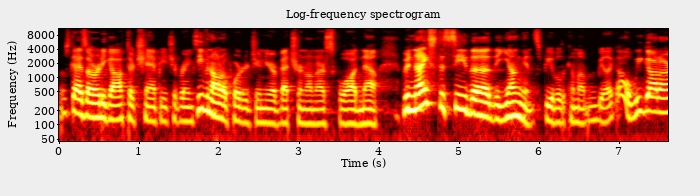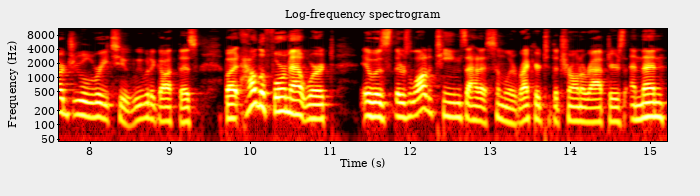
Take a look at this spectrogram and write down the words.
Those guys already got their championship rings. Even Otto Porter Jr., a veteran on our squad now. But nice to see the the youngins be able to come up and be like, "Oh, we got our jewelry too. We would have got this." But how the format worked, it was there's a lot of teams that had a similar record to the Toronto Raptors, and then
